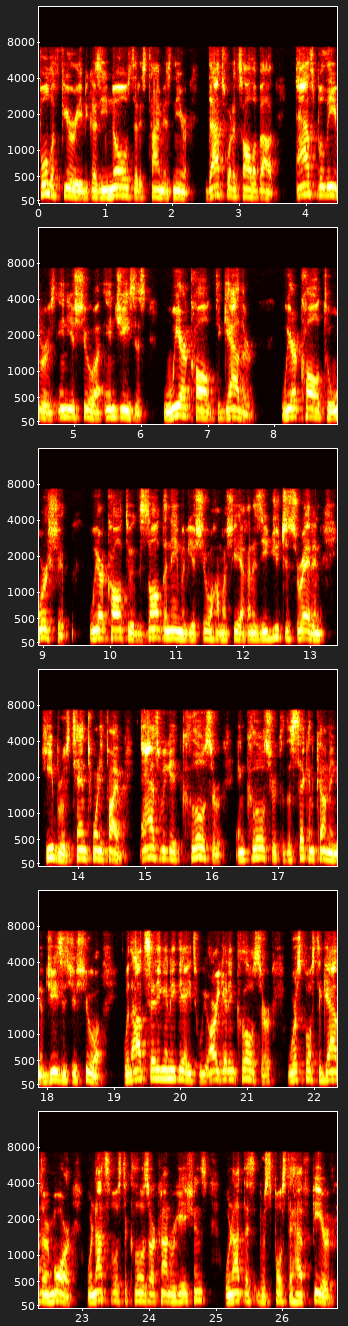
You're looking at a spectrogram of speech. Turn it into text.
full of fury because he knows that his time is near. That's what it's all about. As believers in Yeshua, in Jesus, we are called to gather. We are called to worship we are called to exalt the name of Yeshua HaMashiach. And as you just read in Hebrews 10:25, as we get closer and closer to the second coming of Jesus Yeshua, without setting any dates, we are getting closer. We're supposed to gather more. We're not supposed to close our congregations. We're not. We're supposed to have fear.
